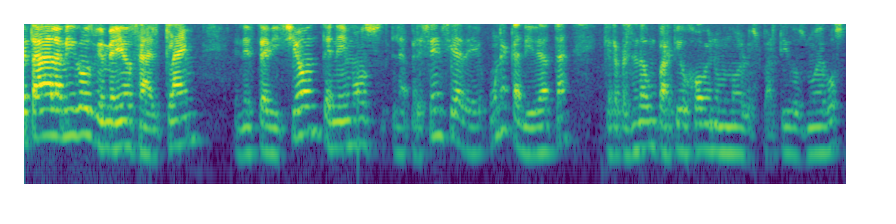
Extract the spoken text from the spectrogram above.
¿qué tal amigos? Bienvenidos al Climb. En esta edición tenemos la presencia de una candidata que representa un partido joven, uno de los partidos nuevos.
